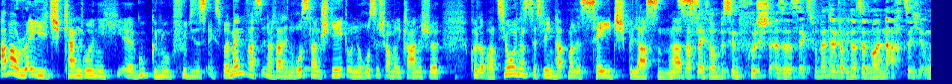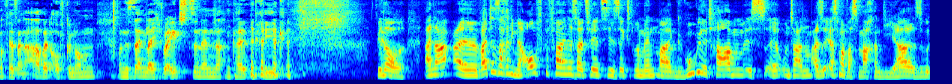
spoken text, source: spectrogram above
aber Rage klang wohl nicht äh, gut genug für dieses Experiment, was in der Tat in Russland steht und eine russisch-amerikanische Kollaboration ist. Deswegen hat man es Sage belassen. Ne? Das war vielleicht noch ein bisschen frisch. Also das Experiment hat, glaube ich, 1989 ungefähr seine Arbeit aufgenommen und ist dann gleich Rage zu nennen nach dem Kalten Krieg. Genau. Eine äh, weitere Sache, die mir aufgefallen ist, als wir jetzt dieses Experiment mal gegoogelt haben, ist äh, unter anderem, also erstmal, was machen die? Ja, also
